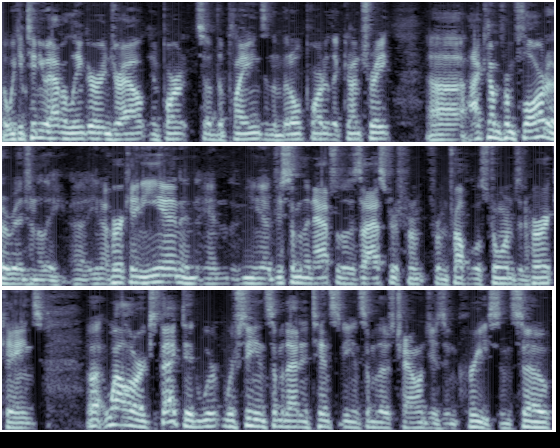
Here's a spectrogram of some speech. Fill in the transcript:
Uh, we continue to have a lingering drought in parts of the plains in the middle part of the country. I come from Florida originally. you know, Hurricane Ian and, and you know just some of the natural disasters from from tropical storms and hurricanes while are expected, we're, we're seeing some of that intensity and some of those challenges increase. And so,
